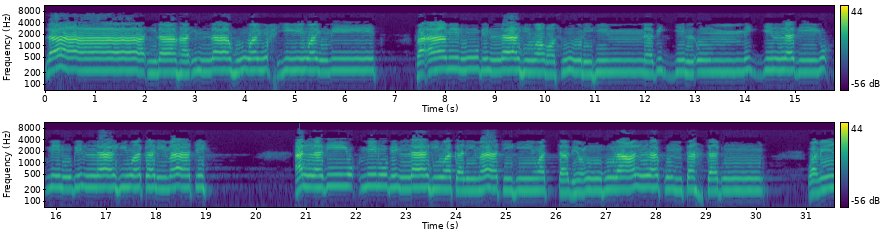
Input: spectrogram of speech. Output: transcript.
لا إله إلا هو يحيي ويميت. فآمنوا بالله ورسوله النبي الأمي الذي يؤمن بالله وكلماته الذي يؤمن بالله وكلماته واتبعوه لعلكم تهتدون ومن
